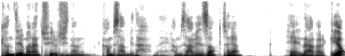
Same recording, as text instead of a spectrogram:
견딜 만한 추위를 주신 하나님 감사합니다. 네, 감사하면서 찬양 해 나갈게요.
